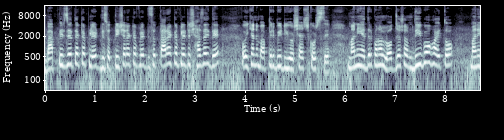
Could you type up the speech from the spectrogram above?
বাপ্পির যেহেতু একটা প্লেট দিছ তিসার একটা প্লেট দিছ, তার একটা প্লেটে সাজাই দে, ওইখানে বাপ্পির ভিডিও শেষ করছে। মানে এদের কোনো লজ্জা দিব হয়তো মানে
